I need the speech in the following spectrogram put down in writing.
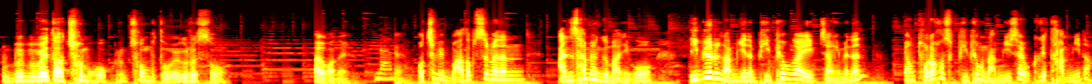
왜왜 다 처먹어? 그럼 처음부터 왜 그랬어? 하여간에. 남 네. 어차피 맛없으면은 안 사면 그만이고 리뷰를 남기는 비평가의 입장이면은 그냥 돌아가서 비평 남기세요. 그게 답니다.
